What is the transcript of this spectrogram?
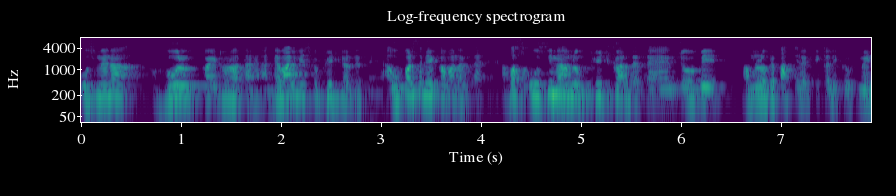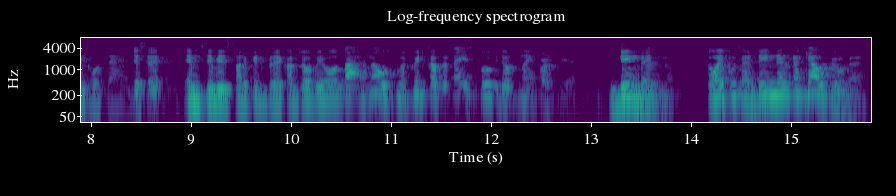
उसमें ना होल कट हो रहता है। दीवार में इसको फिट कर देते हैं। ऊपर से भी एक कवर लगता है। बस उसी में हम लोग फिट कर देते हैं, जो भी हम लोग के पास इलेक्ट्रिकल इक्विपमेंट होते हैं। जैसे एमसीबी सर्किट ब्रेकर जो भी होता है ना, उसमें फिट कर देते हैं। स्क्रू की ज़रूरत नहीं पड़ती है डीन रेल में। तो वही पूछा डीन रेल का क्या उपयोग है?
